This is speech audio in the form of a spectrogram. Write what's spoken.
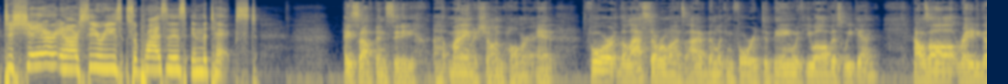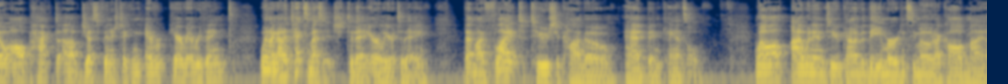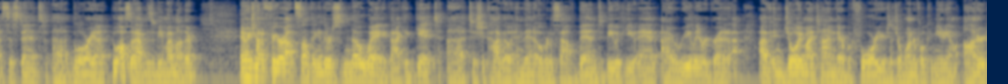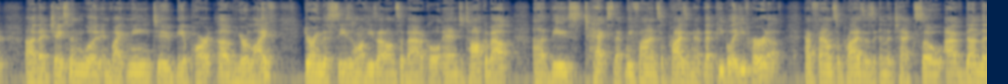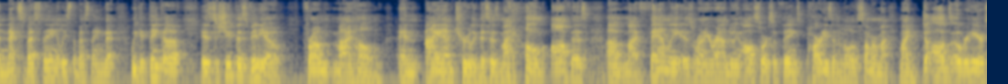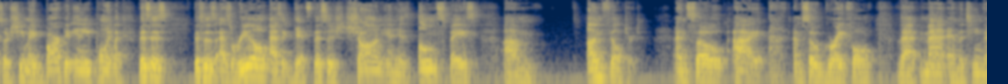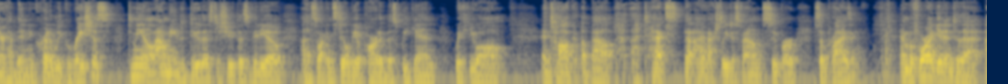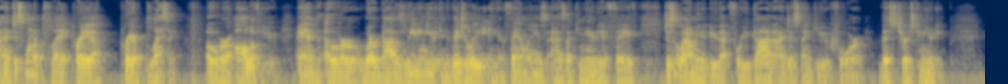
to share in our series Surprises in the Text. Hey, South Bend City. Uh, my name is Sean Palmer, and for the last several months, I have been looking forward to being with you all this weekend. I was all ready to go, all packed up, just finished taking ever, care of everything when I got a text message today, earlier today, that my flight to Chicago had been canceled. Well, I went into kind of the emergency mode. I called my assistant, uh, Gloria, who also happens to be my mother and we tried to figure out something and there's no way that i could get uh, to chicago and then over to south bend to be with you and i really regret it I, have enjoyed my time there before you're such a wonderful community i'm honored uh, that jason would invite me to be a part of your life during this season while he's out on sabbatical and to talk about uh, these texts that we find surprising that, that people that you've heard of have found surprises in the text. So I've done the next best thing, at least the best thing that we could think of, is to shoot this video from my home. And I am truly, this is my home office. Um, my family is running around doing all sorts of things, parties in the middle of summer. My, my dog's over here, so she may bark at any point. Like this is, this is as real as it gets. This is Sean in his own space, um, unfiltered. And so I am so grateful that Matt and the team there have been incredibly gracious to me and allow me to do this, to shoot this video, uh, so I can still be a part of this weekend with you all and talk about a text that I've actually just found super surprising. And before I get into that, I just want to play, pray a prayer blessing over all of you and over where God is leading you individually in your families as a community of faith just allow me to do that for you. God, I just thank you for this church community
